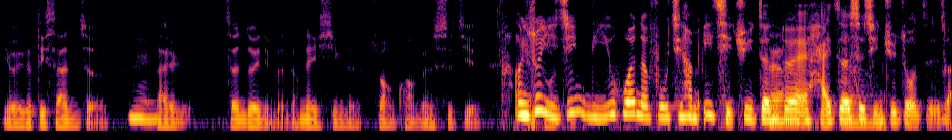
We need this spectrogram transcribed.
有一个第三者，嗯，来针对你们的内心的状况跟世界。哦，你说已经离婚的夫妻，他们一起去针对孩子的事情去做咨商？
